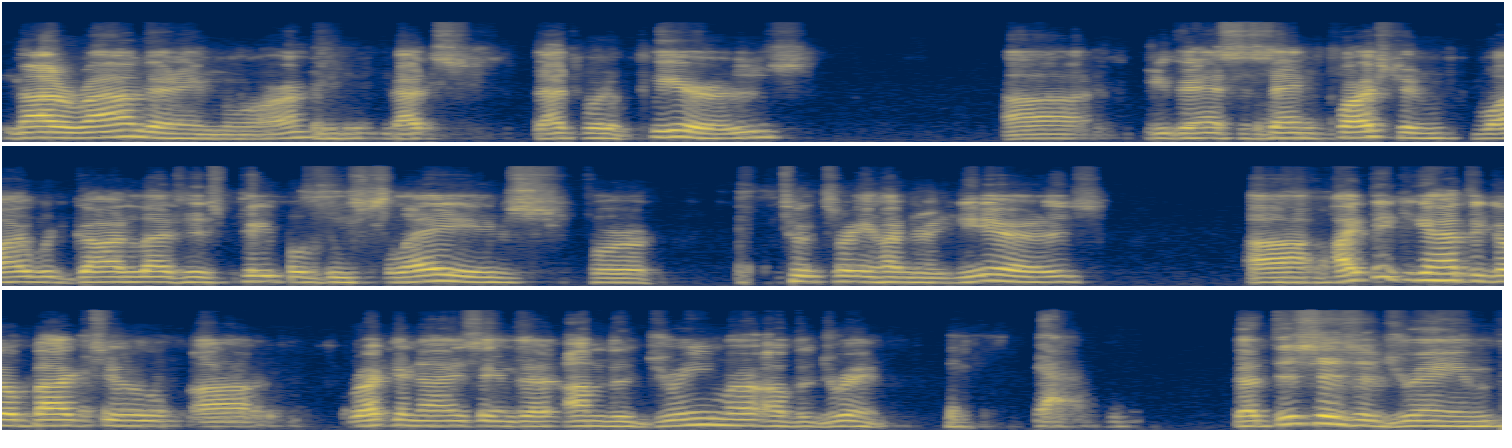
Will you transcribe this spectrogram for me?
not around anymore. That's that's what appears. Uh, you can ask the same question: Why would God let His people be slaves for two, three hundred years? Uh, I think you have to go back to uh, recognizing that I'm the dreamer of the dream. Yeah. That this is a dream,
